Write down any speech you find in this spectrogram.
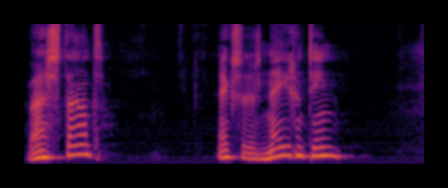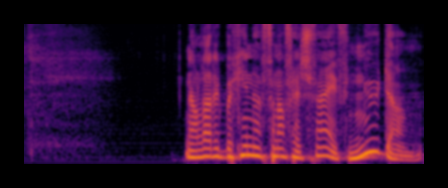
Waar staat Exodus 19? Nou, laat ik beginnen vanaf vers 5. Nu dan,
